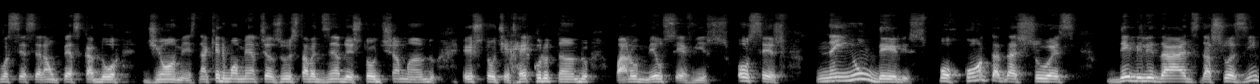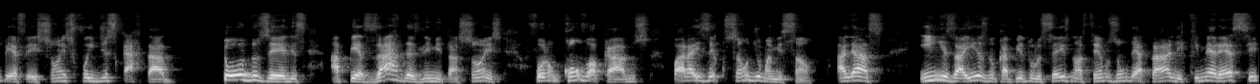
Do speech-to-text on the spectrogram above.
você será um pescador de homens. Naquele momento, Jesus estava dizendo, eu estou te chamando, eu estou te recrutando para o meu serviço. Ou seja, nenhum deles, por conta das suas debilidades, das suas imperfeições, foi descartado. Todos eles, apesar das limitações, foram convocados para a execução de uma missão. Aliás, em Isaías, no capítulo 6, nós temos um detalhe que merece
